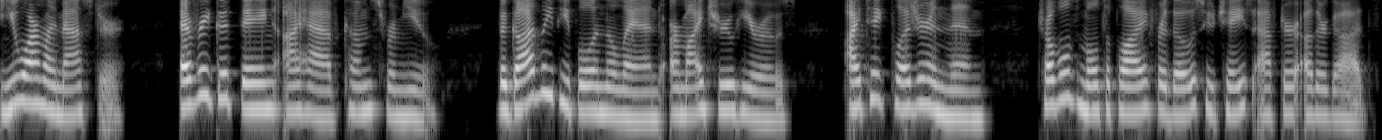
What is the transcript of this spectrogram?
You are my master. Every good thing I have comes from you. The godly people in the land are my true heroes. I take pleasure in them. Troubles multiply for those who chase after other gods.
